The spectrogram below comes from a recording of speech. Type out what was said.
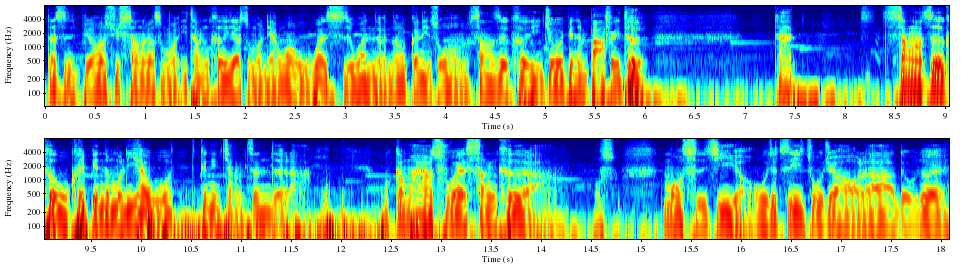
但是你不要去上那个什么一堂课要什么两万、五万、十万的，然后跟你说什么上这个课你就会变成巴菲特。看上了这个课我可以变那么厉害，我跟你讲真的啦，我干嘛要出来上课啦？我说那么实际哦，我就自己做就好了，对不对？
